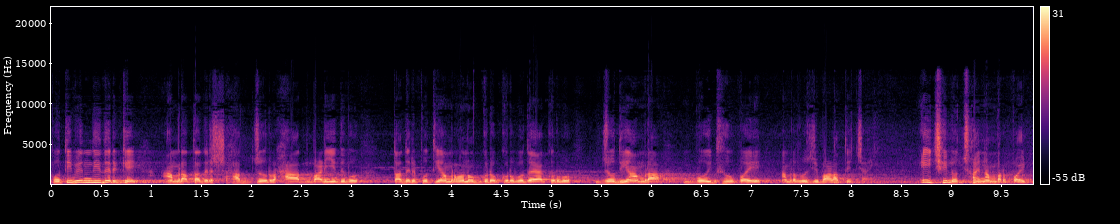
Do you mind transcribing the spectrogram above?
প্রতিবন্ধীদেরকে আমরা তাদের সাহায্যর হাত বাড়িয়ে দেব। তাদের প্রতি আমরা অনুগ্রহ করব, দয়া করব। যদি আমরা বৈধ উপায়ে আমরা রুজি বাড়াতে চাই। এই ছিল ছয় নম্বর পয়েন্ট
